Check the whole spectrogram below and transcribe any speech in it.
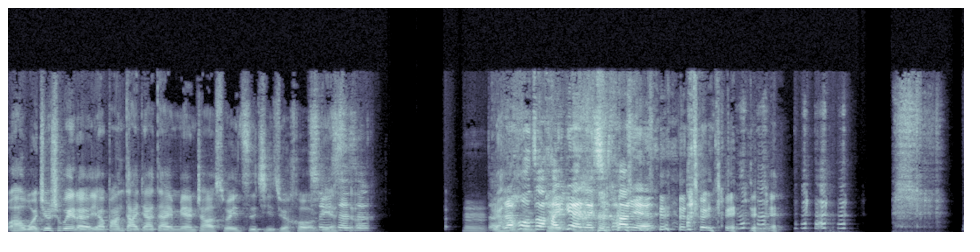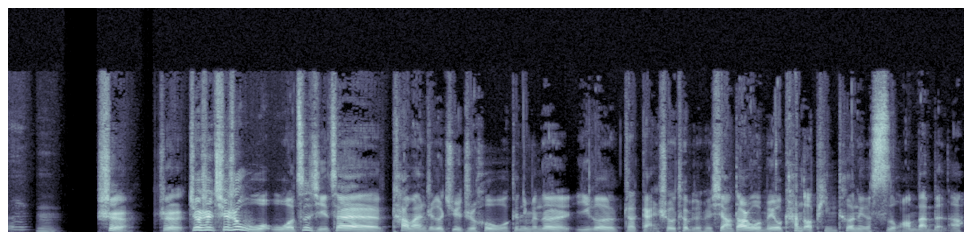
啊！我就是为了要帮大家戴面罩，所以自己最后憋死了。嗯，然后这还怨了其他人。对对对。嗯，是是，就是其实我我自己在看完这个剧之后，我跟你们的一个感感受特别特别像。当然我没有看到品特那个死亡版本啊。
